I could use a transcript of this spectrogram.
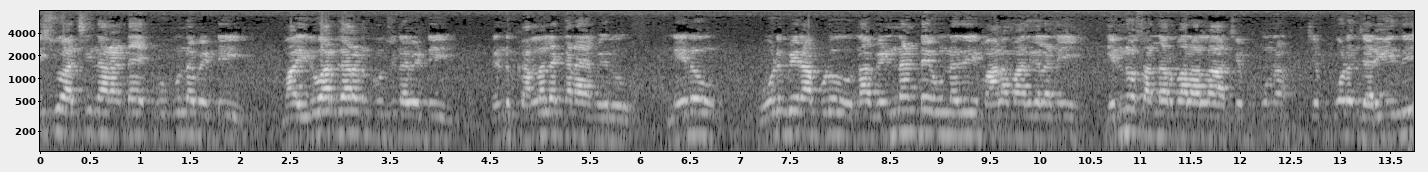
ఇష్యూ వచ్చిందనంటే కూర్చుండబెట్టి మా ఇరు వర్గాలను కూర్చుండబెట్టి రెండు కళ్ళ లెక్కన మీరు నేను ఓడిపోయినప్పుడు నా వెన్నంటే ఉన్నది మాలమాదిగలని ఎన్నో సందర్భాలలో చెప్పుకున్న చెప్పుకోవడం జరిగింది.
